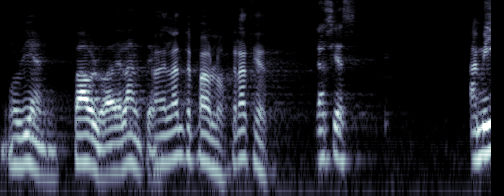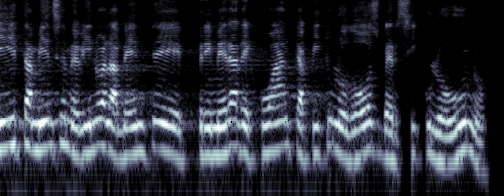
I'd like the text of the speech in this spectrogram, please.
Muy bien, Pablo, adelante. Adelante, Pablo, gracias. Gracias. A mí también se me vino a la mente Primera de Juan, capítulo 2, versículo 1,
